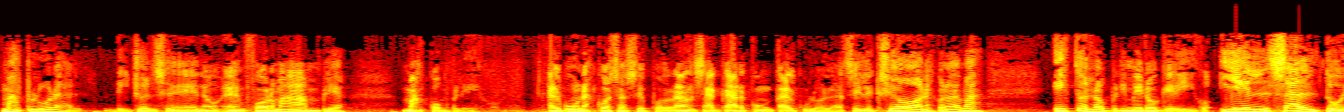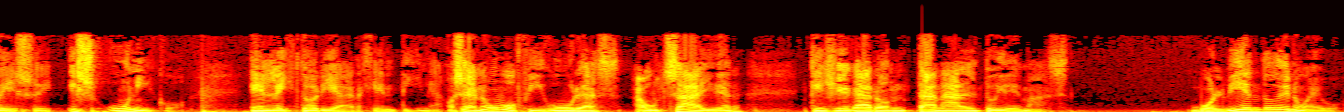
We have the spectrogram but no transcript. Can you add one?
más plural, dicho en, en forma amplia, más complejo. Algunas cosas se podrán sacar con cálculo de las elecciones, con lo demás. Esto es lo primero que digo. Y el salto ese es único en la historia argentina. O sea, no hubo figuras outsider que llegaron tan alto y demás. Volviendo de nuevo,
